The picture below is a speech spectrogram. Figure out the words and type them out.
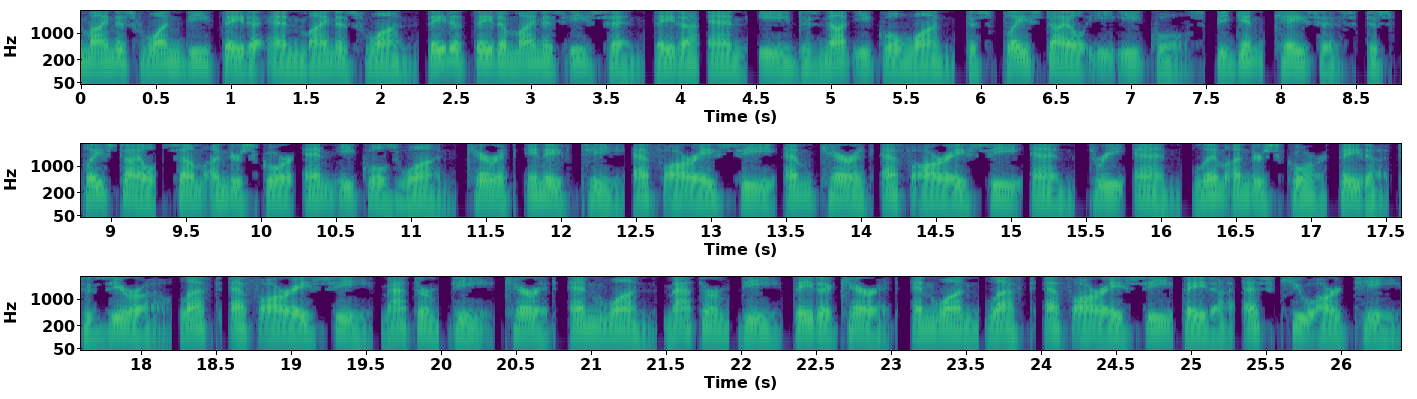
minus 1 d theta n minus 1 theta theta minus e sin theta n e does not equal 1 display style e equals begin cases display style sum underscore n equals 1 caret inaf t frac m caret frac n 3 n lim underscore theta to 0 left frac mathrm d caret n 1 mathrm d theta caret n 1 left frac theta sqrt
